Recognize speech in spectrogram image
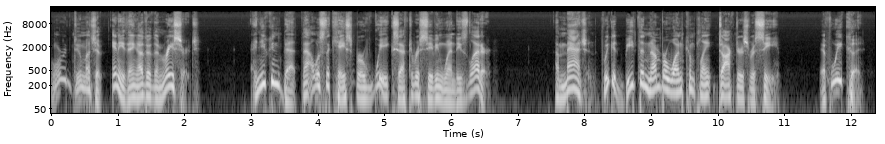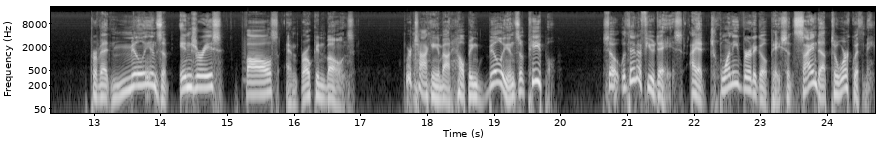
or do much of anything other than research. And you can bet that was the case for weeks after receiving Wendy's letter. Imagine if we could beat the number one complaint doctors receive. If we could prevent millions of injuries, falls, and broken bones. We're talking about helping billions of people. So within a few days, I had 20 vertigo patients signed up to work with me.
